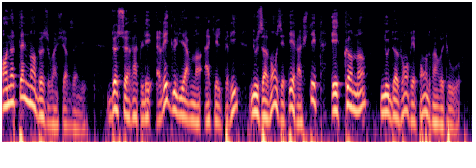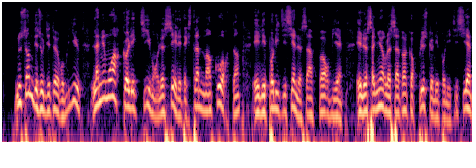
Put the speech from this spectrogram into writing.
On a tellement besoin, chers amis, de se rappeler régulièrement à quel prix nous avons été rachetés et comment nous devons répondre en retour. Nous sommes des auditeurs oubliés. La mémoire collective, on le sait, elle est extrêmement courte, hein, et les politiciens le savent fort bien. Et le Seigneur le savent encore plus que les politiciens.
